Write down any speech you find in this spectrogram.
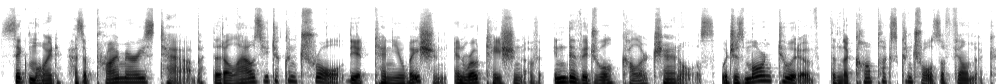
Sigmoid has a primaries tab that allows you to control the attenuation and rotation of individual color channels, which is more intuitive than the complex controls of Filmic.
